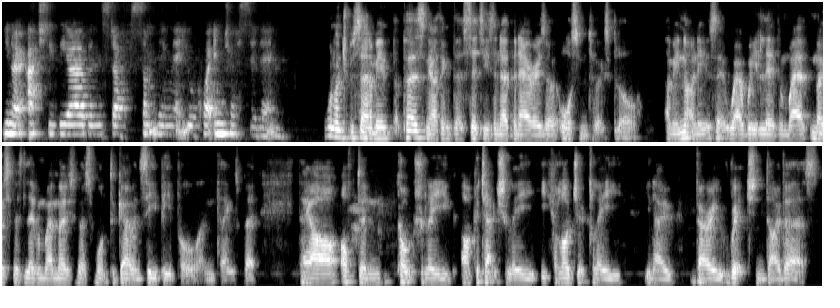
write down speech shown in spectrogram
you know, actually the urban stuff is something that you're quite interested in. 100%. I mean, personally, I think that cities and urban areas are awesome to explore. I mean, not only is it where we live and where most of us live and where most of us want to go and see people and things, but they are often culturally, architecturally, ecologically, you know, very rich and diverse.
